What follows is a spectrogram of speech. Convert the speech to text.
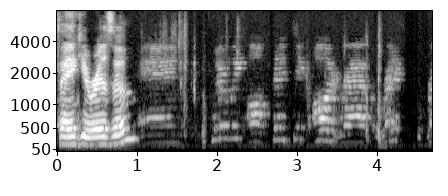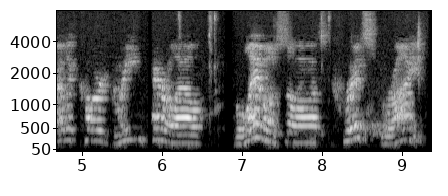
Thank you, Rizzo. And clearly authentic autograph, relic, relic card, green parallel, Blamo sauce, Kris Bryant.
